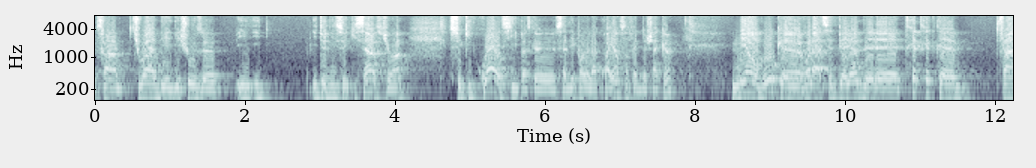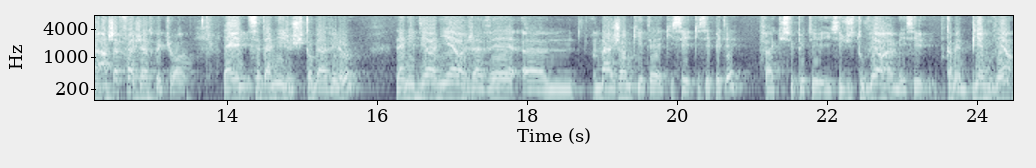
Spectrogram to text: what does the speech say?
Enfin, tu vois des, choses. euh, ils, ils- te disent ce qu'ils savent, tu vois. Ceux qui croient aussi, parce que ça dépend de la croyance en fait de chacun. Mais en gros que voilà, cette période elle est très très très. Enfin, à chaque fois j'ai un truc, tu vois. Cette année je suis tombé à vélo. L'année dernière j'avais euh, ma jambe qui était qui s'est qui s'est pété. Enfin qui s'est pété, il s'est juste ouvert, hein, mais c'est quand même bien ouvert.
